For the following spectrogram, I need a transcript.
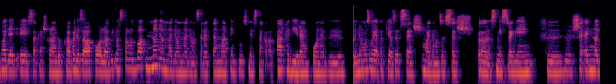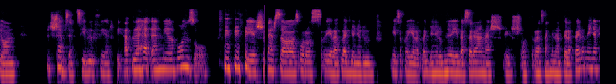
vagy egy éjszakás kalandokkal, vagy az alkohollal vigasztalódva. Nagyon-nagyon-nagyon szerettem Martin Smithnek az Arkady Renko nevű nyomozóját, aki az összes, majdnem az összes Smith regény főhőse, egy nagyon sebzett szívű férfi. Hát lehet ennél vonzó? és persze az orosz élet leggyönyörűbb, éjszakai élet leggyönyörűbb nőjébe szerelmes, és ott lesznek mindenféle fejlemények,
